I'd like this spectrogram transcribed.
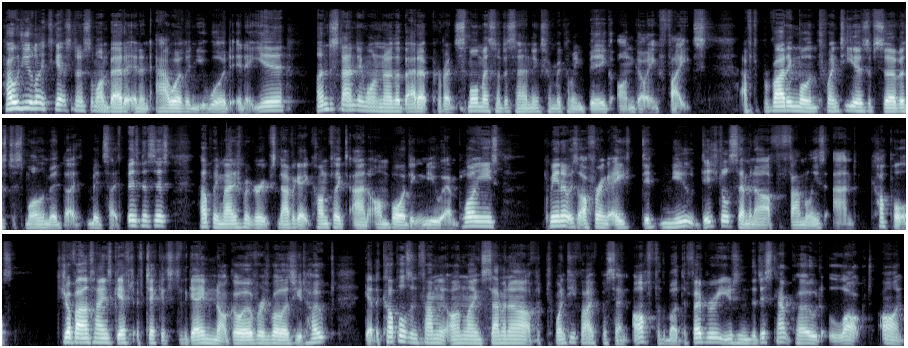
How would you like to get to know someone better in an hour than you would in a year? Understanding one another better prevents small misunderstandings from becoming big, ongoing fights. After providing more than 20 years of service to small and mid sized businesses, helping management groups navigate conflict and onboarding new employees, Camino is offering a di- new digital seminar for families and couples. Did your Valentine's gift of tickets to the game not go over as well as you'd hoped? Get the Couples and Family Online Seminar for 25% off for the month of February using the discount code LOCKED ON.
